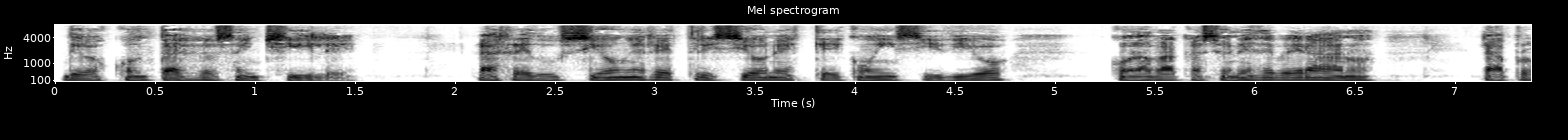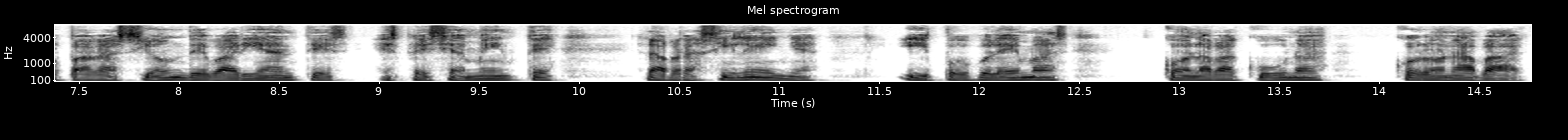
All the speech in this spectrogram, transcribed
de los contagios en Chile. La reducción en restricciones que coincidió con las vacaciones de verano, la propagación de variantes, especialmente la brasileña, y problemas con la vacuna CoronaVac,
